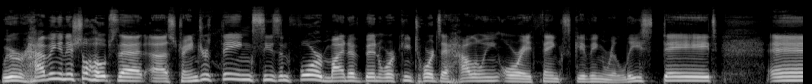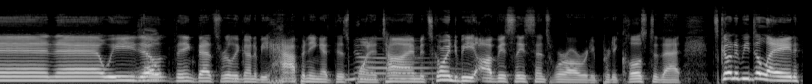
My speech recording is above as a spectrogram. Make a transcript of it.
we were having initial hopes that uh, Stranger Things season four might have been working towards a Halloween or a Thanksgiving release date. And uh, we don't think that's really going to be happening at this point in time. It's going to be, obviously, since we're already pretty close to that, it's going to be delayed.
